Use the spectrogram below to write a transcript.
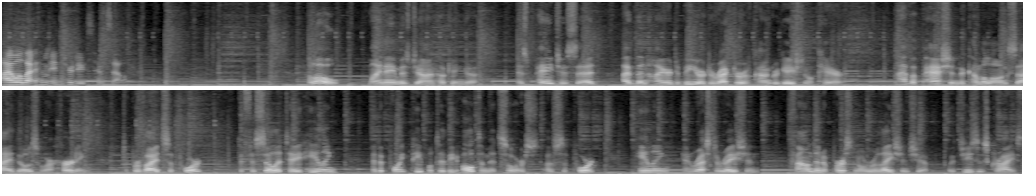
I will let him introduce himself. Hello, my name is John Hookinga. As Paige has said, I've been hired to be your Director of Congregational Care. I have a passion to come alongside those who are hurting, to provide support, to facilitate healing, and to point people to the ultimate source of support, healing, and restoration found in a personal relationship with Jesus Christ.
